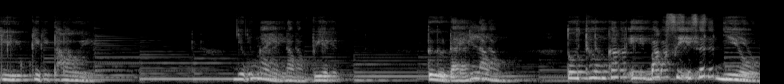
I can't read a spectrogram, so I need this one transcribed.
cứu kịp thời. Những ngày nằm viện, từ đáy lòng, tôi thương các y bác sĩ rất nhiều.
